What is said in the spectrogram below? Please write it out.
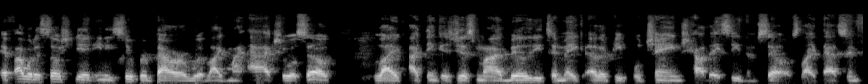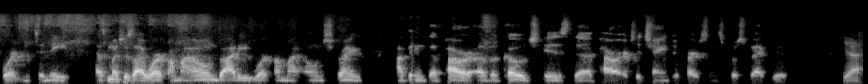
if I would associate any superpower with like my actual self, like I think it's just my ability to make other people change how they see themselves. Like that's important to me. As much as I work on my own body, work on my own strength, I think the power of a coach is the power to change a person's perspective. Yeah,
